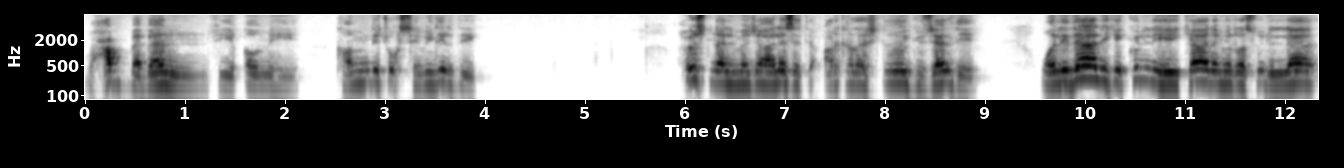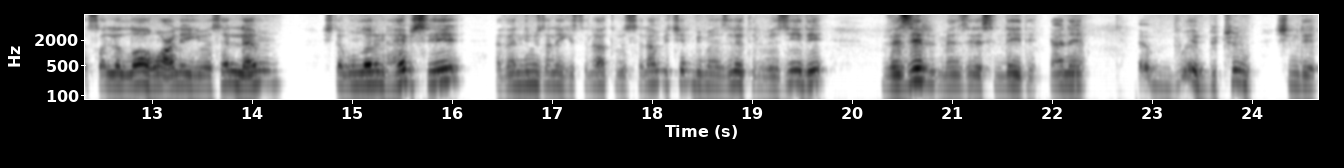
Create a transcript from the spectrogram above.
muhabbeben fi kavmihi kavminde çok sevilirdi husnel mecaleseti arkadaşlığı güzeldi. Ve lidalike kullihi kâne min Resulillah sallallahu aleyhi ve sellem. İşte bunların hepsi Efendimiz aleyhissalatu vesselam için bir menziletil vezidi. Vezir menzilesindeydi. Yani e, e, bütün şimdi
